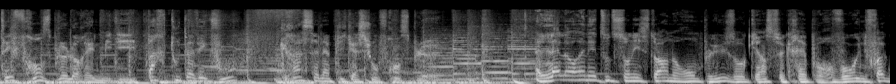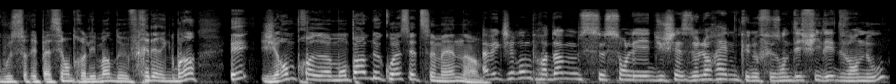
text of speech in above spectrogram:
Écoutez France Bleu Lorraine Midi partout avec vous grâce à l'application France Bleu. La Lorraine et toute son histoire n'auront plus aucun secret pour vous une fois que vous serez passé entre les mains de Frédéric Brun et Jérôme Prodhomme. On parle de quoi cette semaine? Avec Jérôme Prodhomme, ce sont les duchesses de Lorraine que nous faisons défiler devant nous.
